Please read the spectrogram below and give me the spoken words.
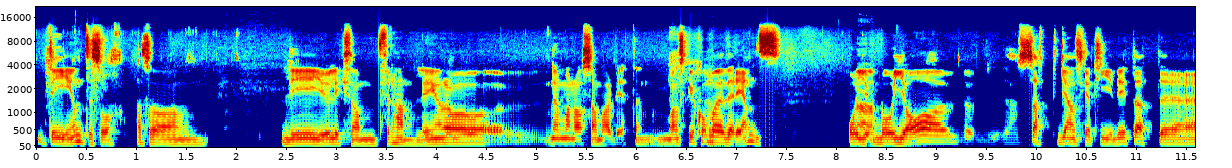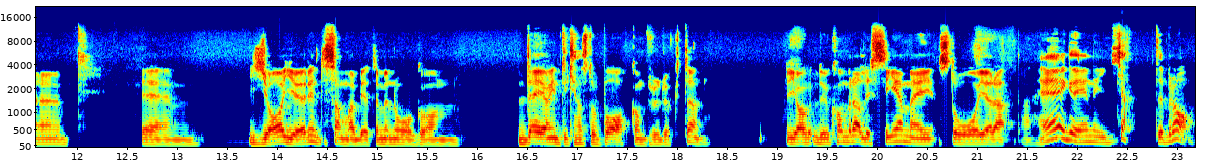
Det är inte så. Alltså, det är ju liksom förhandlingar och när man har samarbeten. Man ska komma överens. Och, Ja. och jag satt ganska tidigt att eh, eh, jag gör inte samarbete med någon där jag inte kan stå bakom produkten. Jag, du kommer aldrig se mig stå och göra den här grejen är jättebra.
